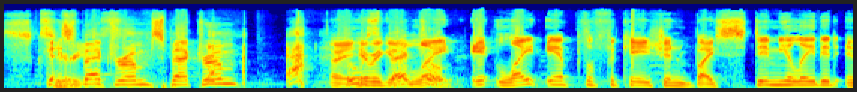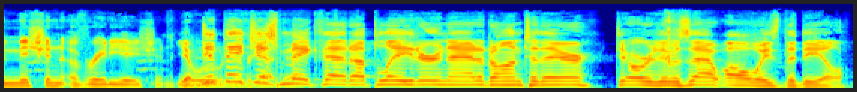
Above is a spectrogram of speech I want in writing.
Spectrum, Spectrum. All right, here we go. Light it, light amplification by stimulated emission of radiation. Yeah, Did they just that. make that up later and add it on to there, or was that always the deal?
